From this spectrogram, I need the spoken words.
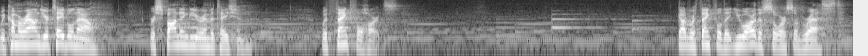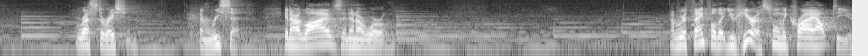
We come around your table now, responding to your invitation with thankful hearts. God, we're thankful that you are the source of rest, restoration, and reset in our lives and in our world. God, we're thankful that you hear us when we cry out to you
